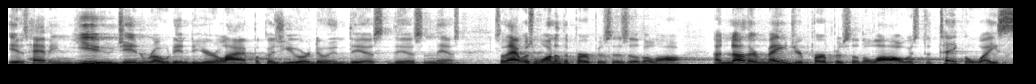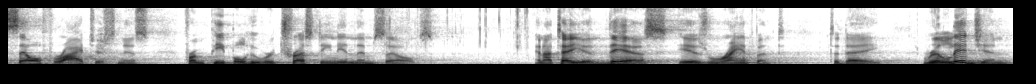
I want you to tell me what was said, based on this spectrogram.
is having huge inroad into your life because you are doing this, this, and this. So that was one of the purposes of the law. Another major purpose of the law was to take away self righteousness from people who were trusting in themselves. And I tell you, this is rampant today. Religion,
